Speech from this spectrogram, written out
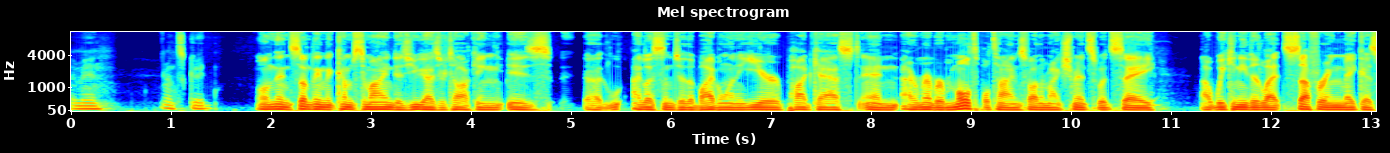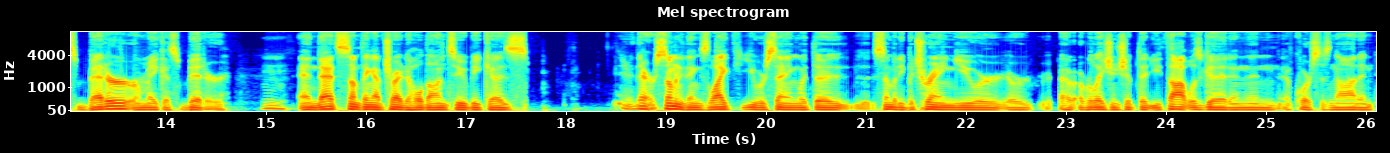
I mean, That's good. Well, and then something that comes to mind as you guys are talking is uh, I listened to the Bible in a Year podcast, and I remember multiple times Father Mike Schmitz would say, uh, we can either let suffering make us better or make us bitter. Mm. And that's something I've tried to hold on to because you know, there are so many things like you were saying with the somebody betraying you or, or a relationship that you thought was good and then of course is not and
